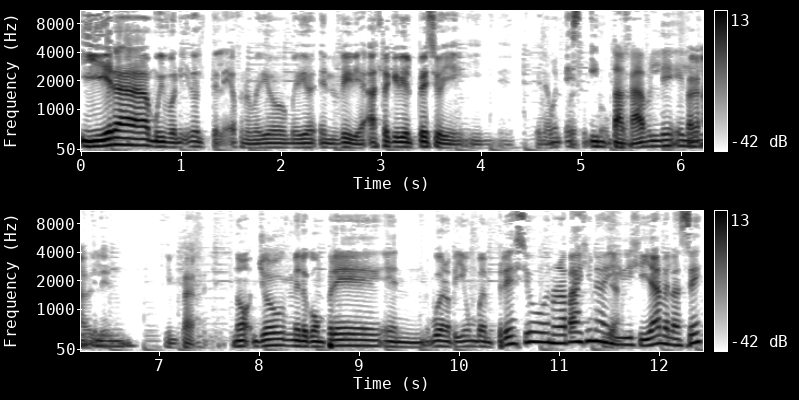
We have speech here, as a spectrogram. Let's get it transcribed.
y era muy bonito el teléfono, me dio, me dio envidia. Hasta que vi el precio y, y, era Bueno, un- es un- impagable el, impagable. el- impagable. No, yo me lo compré en... Bueno, pillé un buen precio en una página Ya. y dije, ya, me lancé.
